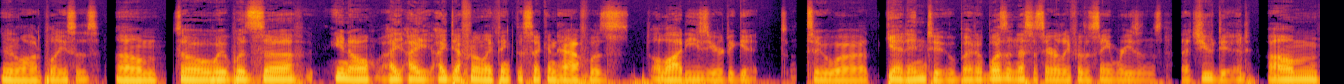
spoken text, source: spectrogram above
in a lot of places. Um, so it was, uh, you know, I, I, I definitely think the second half was a lot easier to get to uh, get into, but it wasn't necessarily for the same reasons that you did. Um,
